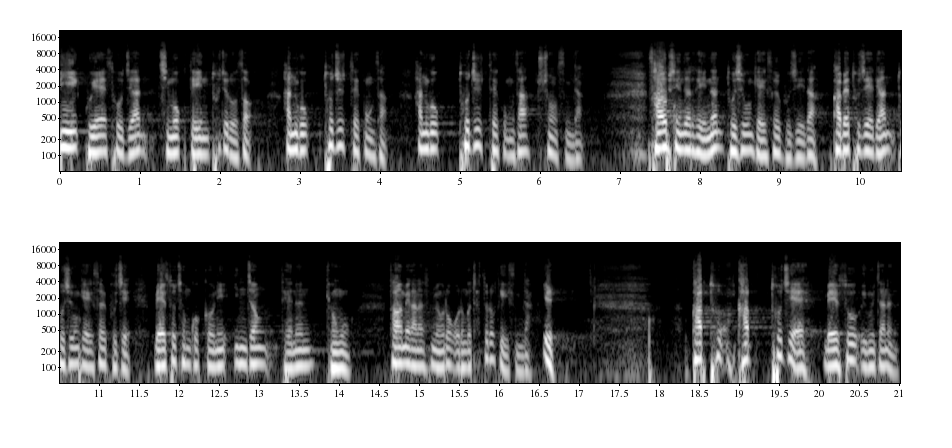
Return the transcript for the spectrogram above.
B 구에 소지한 지목대인 토지로서 한국토지주택공사, 한국토지주택공사 추천놓습니다. 사업 시행자로 되어 있는 도시군 계획설 부지이다. 갑의 토지에 대한 도시군 계획설 부지 매수 청구권이 인정되는 경우 다음에 관한 설명으로 옳은 것 찾도록 되어 있습니다. 1. 갑, 토, 갑 토지의 매수 의무자는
